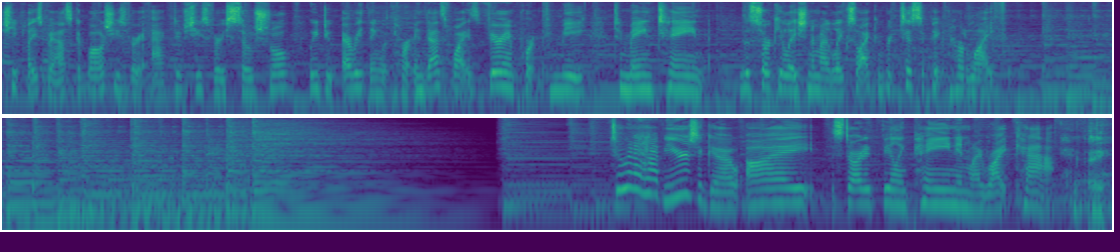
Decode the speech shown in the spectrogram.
She plays basketball. She's very active. She's very social. We do everything with her, and that's why it's very important for me to maintain the circulation in my legs so I can participate in her life. Two and a half years ago, I started feeling pain in my right calf. I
